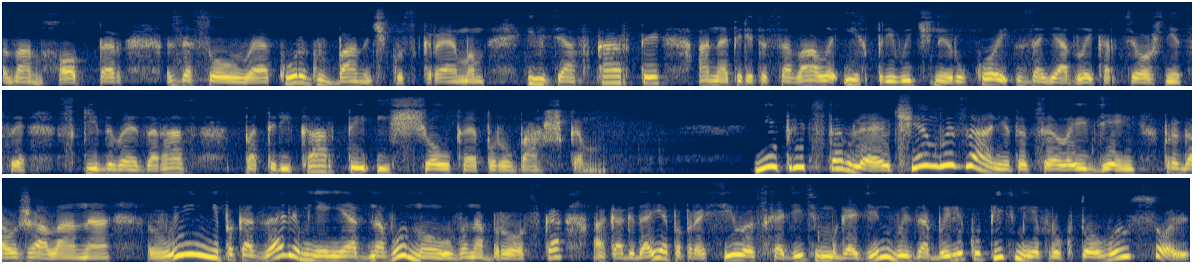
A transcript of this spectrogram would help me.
Ван Хоппер, засовывая окурок в баночку с кремом, и, взяв карты, она перетасовала их привычной рукой заядлой картежницы, скидывая за раз по три карты и щелкая по рубашкам. «Не представляю, чем вы заняты целый день», — продолжала она. «Вы не показали мне ни одного нового наброска, а когда я попросила сходить в магазин, вы забыли купить мне фруктовую соль».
